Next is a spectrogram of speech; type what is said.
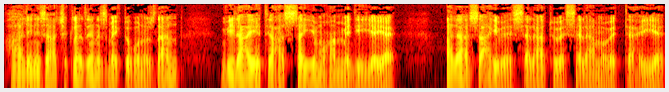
Halinizi açıkladığınız mektubunuzdan vilayeti hassayı Muhammediye'ye ala sahibi salatu ve selamu ve tehiyye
